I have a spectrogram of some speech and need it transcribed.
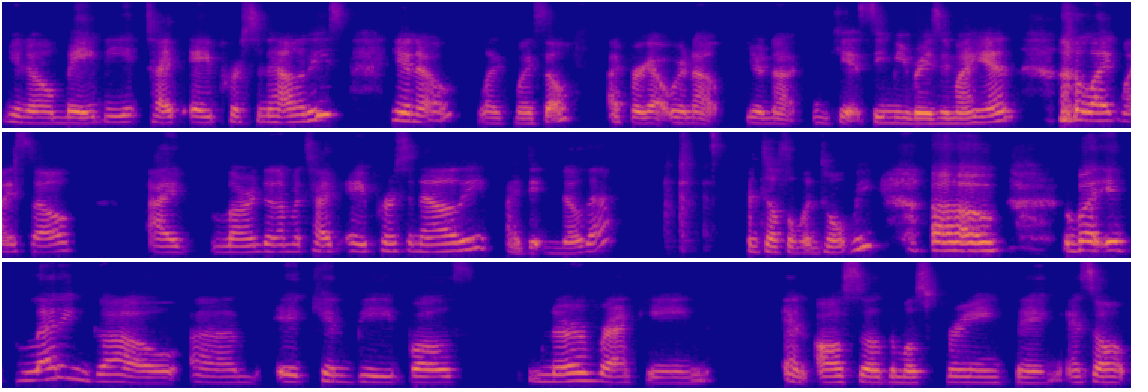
you know, maybe type A personalities, you know, like myself. I forgot we're not, you're not, you can't see me raising my hand. like myself, I learned that I'm a type A personality. I didn't know that until someone told me. Um, but if letting go, um, it can be both nerve wracking and also the most freeing thing. And so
